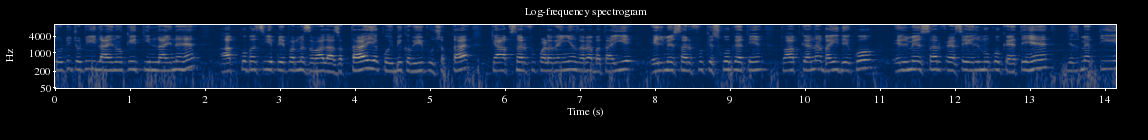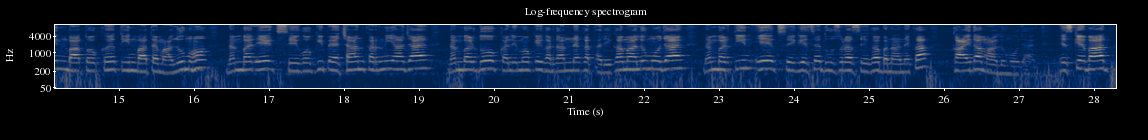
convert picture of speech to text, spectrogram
छोटी छोटी लाइनों की तीन लाइनें हैं। आपको बस ये पेपर में सवाल आ सकता है या कोई भी कभी भी पूछ सकता है, क्या आप सर्फ पढ़ रही हैं? ज़रा बताइए, इल्म सर्फ किसको कहते हैं? तो आप कहना, भाई देखो इल्म सर्फ ऐसे इल्म को कहते हैं, जिसमें तीन बातों के, तीन बातें मालूम हो। नंबर एक, सेगों की पहचान करनी आ जाए। नंबर दो, कलिमों के गर्दानने का तरीका मालूम हो जाए। नंबर तीन, एक सेगे से दूसरा सेगा बनाने का कायदा मालूम हो जाए। इसके बाद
